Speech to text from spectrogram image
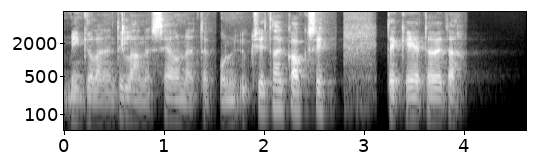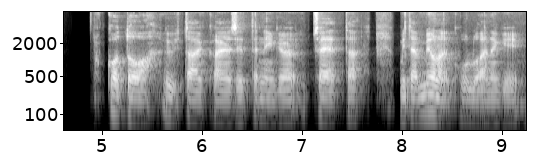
minkälainen tilanne se on, että kun yksi tai kaksi tekee töitä kotoa yhtä aikaa ja sitten niin se, että mitä minä olen kuullut ainakin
